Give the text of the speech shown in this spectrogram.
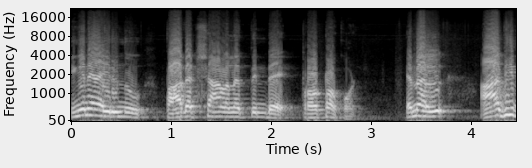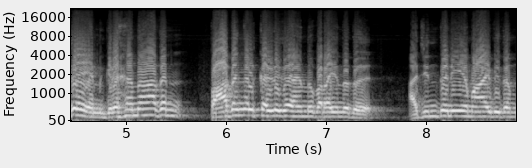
ഇങ്ങനെയായിരുന്നു പാദക്ഷാളനത്തിന്റെ പ്രോട്ടോകോൾ. എന്നാൽ ആതിഥേയൻ ഗ്രഹനാഥൻ പാദങ്ങൾ കഴുകുക എന്ന് പറയുന്നത് അചിന്തനീയമായ വിധം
